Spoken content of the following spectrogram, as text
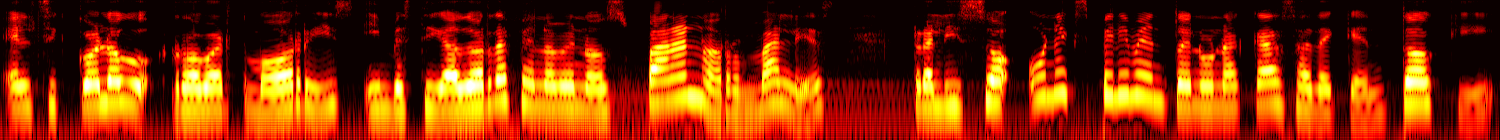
el psicólogo Robert Morris, investigador de fenómenos paranormales, realizó un experimento en una casa de Kentucky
